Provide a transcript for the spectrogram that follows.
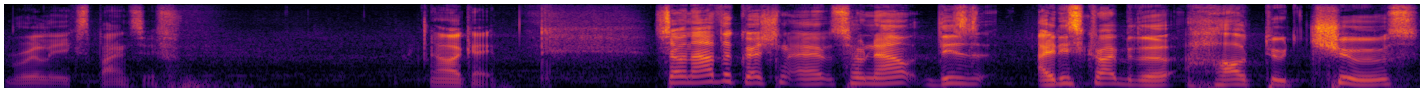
really expensive. Okay. So now the question, uh, so now this, I described the, how to choose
